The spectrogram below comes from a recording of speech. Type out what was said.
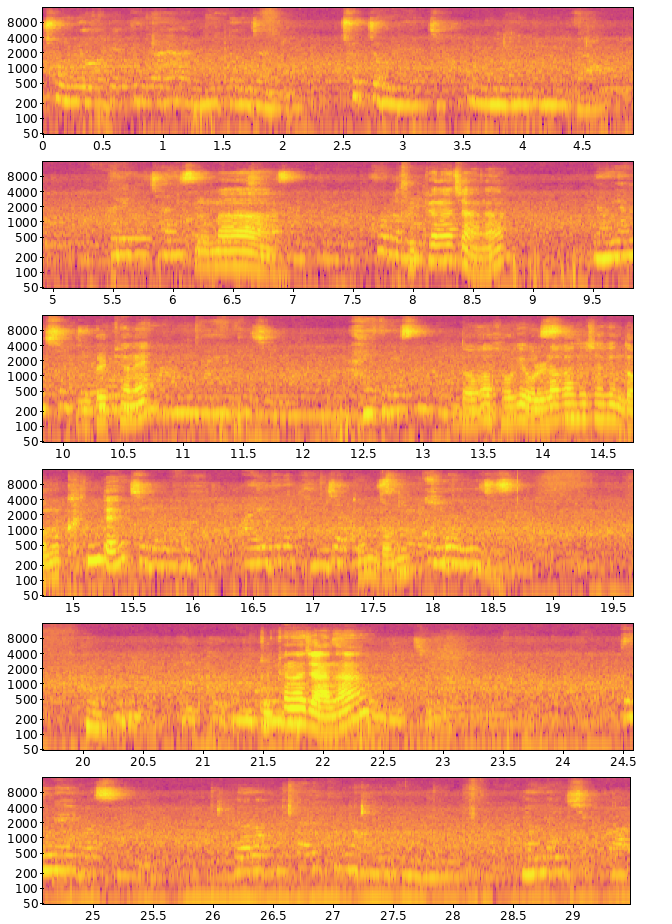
총명하게 빛나야 할 눈동자는 초점을 자꾸 묻는답니다. 그리고 전 세계 코로나 불편하지 않아? 불편해? 너가 거기 올라가서 자긴 너무 큰데? 넌 너무 커. 불편하지 않아? 국내의 버스는 여러분의 따뜻한 담겨 영양식과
